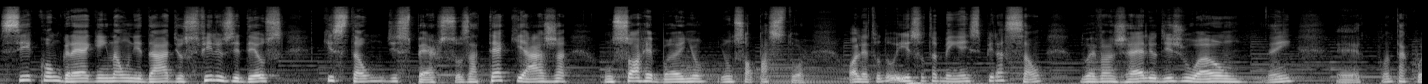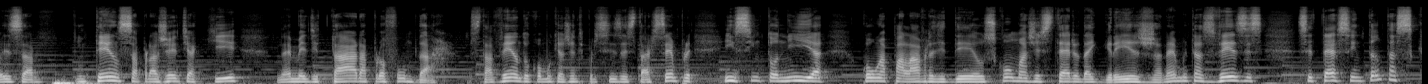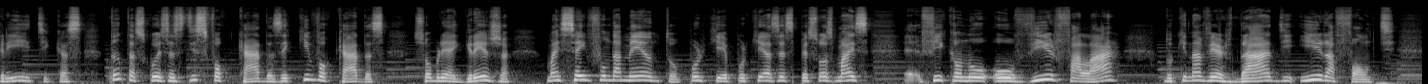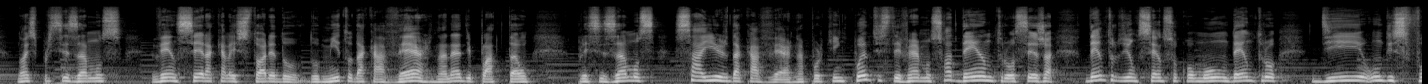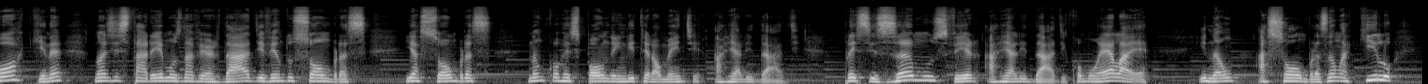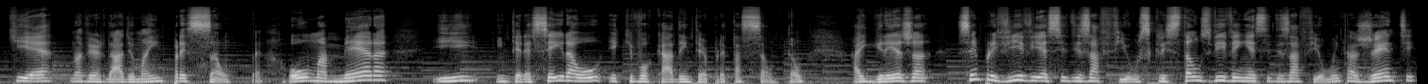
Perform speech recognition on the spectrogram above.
se congreguem na unidade os filhos de Deus que estão dispersos, até que haja um só rebanho e um só pastor. Olha, tudo isso também é inspiração do Evangelho de João, hein? É, quanta coisa intensa para a gente aqui né, meditar, aprofundar. Está vendo como que a gente precisa estar sempre em sintonia com a palavra de Deus, com o magistério da igreja, né? Muitas vezes se tecem tantas críticas, tantas coisas desfocadas, equivocadas sobre a igreja, mas sem fundamento. Por quê? Porque às vezes pessoas mais eh, ficam no ouvir falar do que na verdade ir à fonte. Nós precisamos vencer aquela história do, do mito da caverna, né, de Platão. Precisamos sair da caverna, porque enquanto estivermos só dentro, ou seja, dentro de um senso comum, dentro de um desfoque, né, nós estaremos, na verdade, vendo sombras, e as sombras não correspondem literalmente à realidade. Precisamos ver a realidade como ela é, e não as sombras, não aquilo que é, na verdade, uma impressão, né? ou uma mera e interesseira ou equivocada interpretação. Então, a igreja sempre vive esse desafio, os cristãos vivem esse desafio. Muita gente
